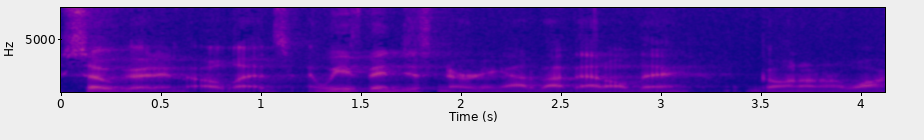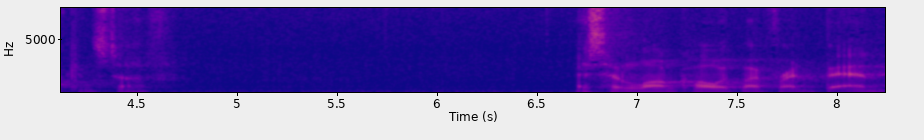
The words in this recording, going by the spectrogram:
so good in the OLEDs. And we've been just nerding out about that all day, going on our walk and stuff. I just had a long call with my friend Ben.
